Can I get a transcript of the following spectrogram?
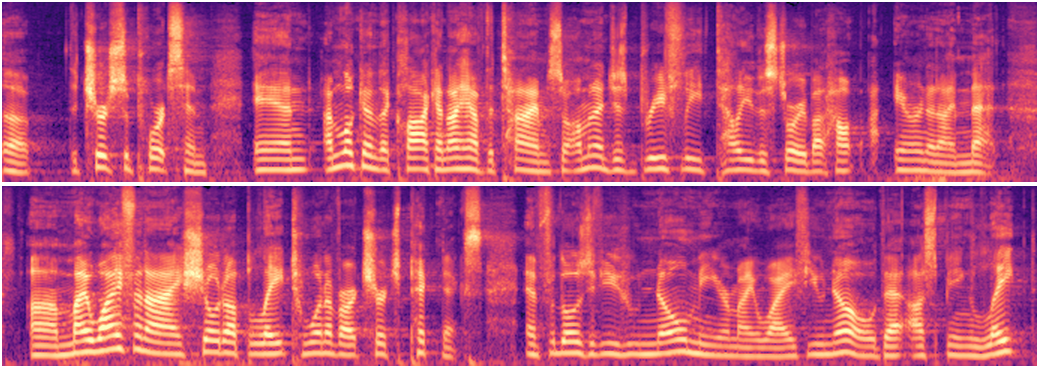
uh, the church supports him. And I'm looking at the clock and I have the time, so I'm going to just briefly tell you the story about how Aaron and I met. Um, my wife and I showed up late to one of our church picnics. And for those of you who know me or my wife, you know that us being late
